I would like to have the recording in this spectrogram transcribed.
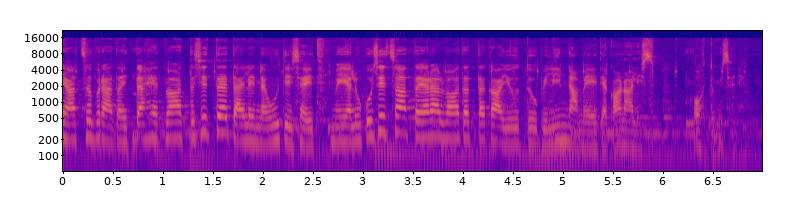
head sõbrad, aitäh, et vaatasite Tallinna uudiseid. meie lugusid saate järelvaadata ka Youtube'i Linnameedia kanalis. kohtumiseni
